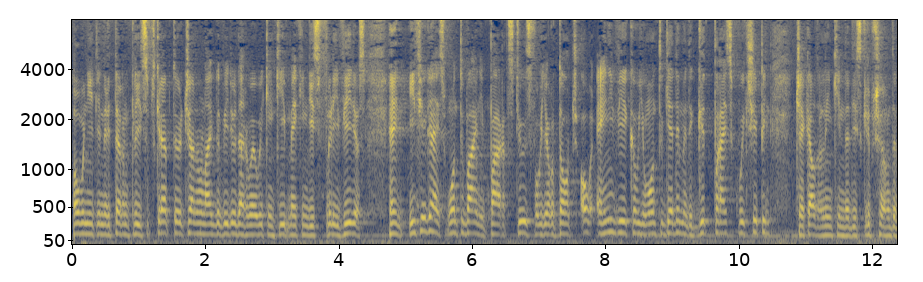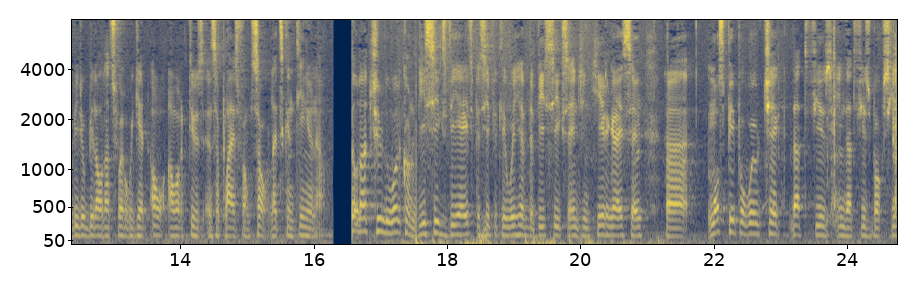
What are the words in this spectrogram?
All we need in return, please subscribe to the channel, like the video, that way we can keep making these free videos. And if you guys want to buy any parts, tools for your Dodge or any vehicle, you want to get them at a good price, quick shipping, check out the link in the description of the video below. That's where we get all our tools and supplies from. So let's continue now. So that should work on V6, V8 specifically. We have the V6 engine here, guys, and uh, most people will check that fuse in that fuse box here,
